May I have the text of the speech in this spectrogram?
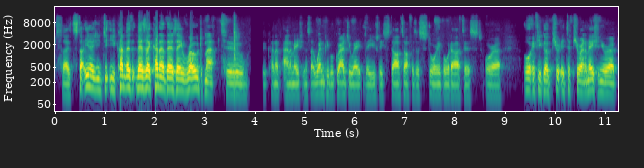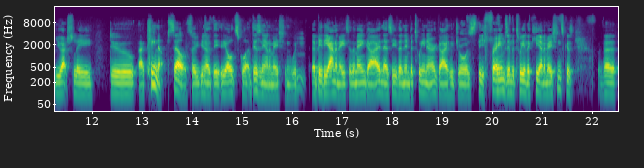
so I start, you know you you kind of there's a kind of there's a roadmap to to kind of animation. So when people graduate, they usually start off as a storyboard artist, or a or if you go pure into pure animation, you're you actually do a cleanup, cell. So you know the, the old school Disney animation would hmm. there'd be the animator, the main guy, and there's either an in betweener, a guy who draws the frames in between the key animations, because the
